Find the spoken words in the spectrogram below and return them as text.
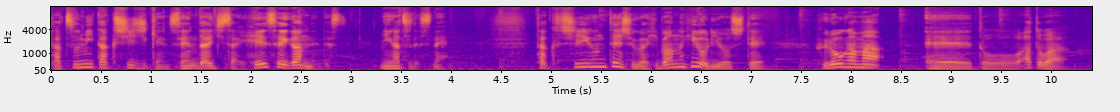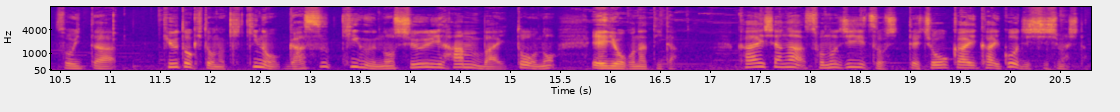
辰巳タクシー事件仙台地裁平成元年です。2月ですね。タクシー運転手が非番の日を利用して風呂釜、えーと、あとはそういった給湯器等の機器のガス器具の修理販売等の営業を行っていた会社がその事実を知って懲戒解雇を実施しました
